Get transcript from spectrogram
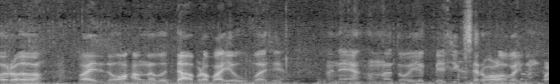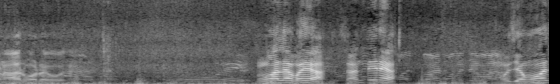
ઓર ભાઈ, જો, સામે બધા આપણા ભાઈઓ ઊભા છે. અને હમણાં તો એક બે જીક્સર વાળો ભાઈ પણ પણ હારવાર રહ્યો છે. હું હાલે ભૈયા? શાંતિ ને? મજા મોજ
